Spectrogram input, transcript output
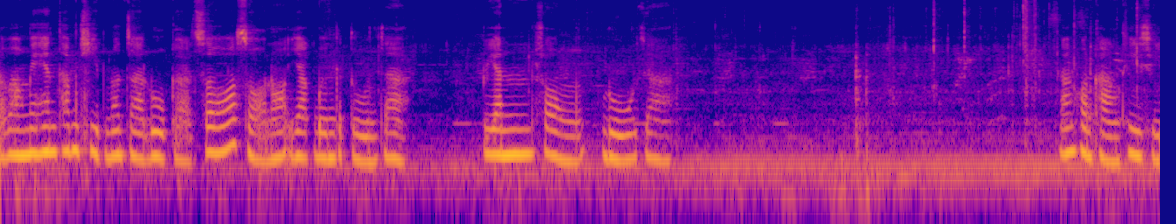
ระวังไม่เห็นทำคลิปเนาะจ้าลูกกะซอสอเนาะอยากเบิ่งการ์ตูนจ้าเปลี่ยนส่องดูจ้านั่งค่อนข้างที่สี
